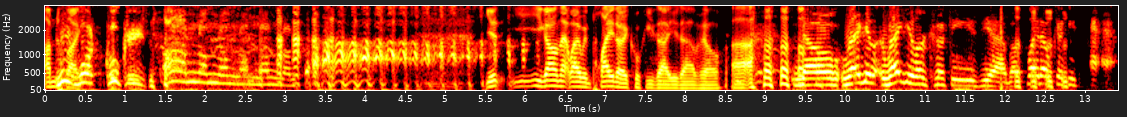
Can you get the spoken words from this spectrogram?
I'm just like, want cookies. um, nom nom nom nom nom. you, you going that way with Play-Doh cookies, are you, Dorvell? Uh, no, regular regular cookies. Yeah, but Play-Doh cookies. ah,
